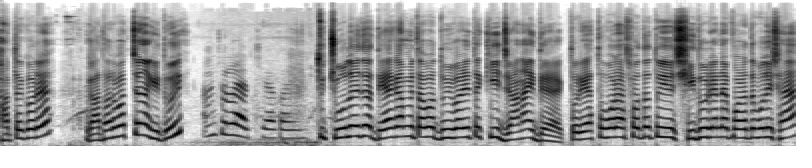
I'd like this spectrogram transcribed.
হাতে করে গাধার বাচ্চা নাকি তুই? আমি চলে যাচ্ছি তুই চলে যা দেখ আমি তারপর দুই বাড়িতে কি জানাই দেখ। তোর এত বড় হাসপাতাল তুই সিঁদুর এনে পড়াতে বলিস হ্যাঁ?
